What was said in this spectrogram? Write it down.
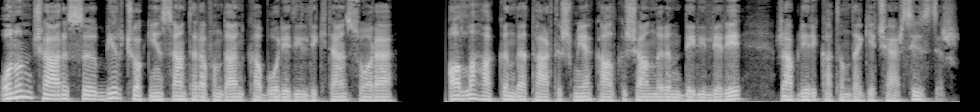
O'nun çağrısı birçok insan tarafından kabul edildikten sonra, Allah hakkında tartışmaya kalkışanların delilleri Rableri katında geçersizdir.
